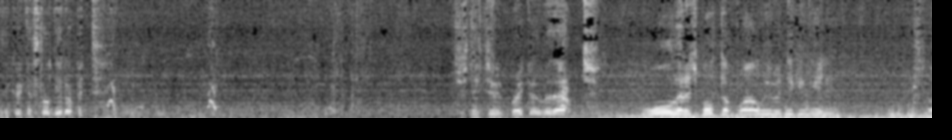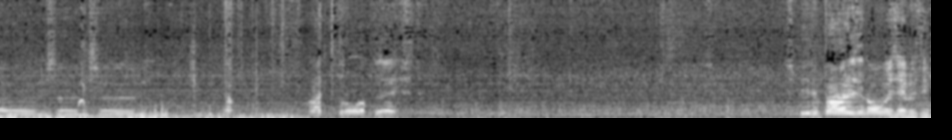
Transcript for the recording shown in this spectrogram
I think we can still get up it. Just need to break over that wall that is built up while we were digging in. Slowly, slowly, slowly. Up. Right, crawl up there. Speed and power isn't always everything.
